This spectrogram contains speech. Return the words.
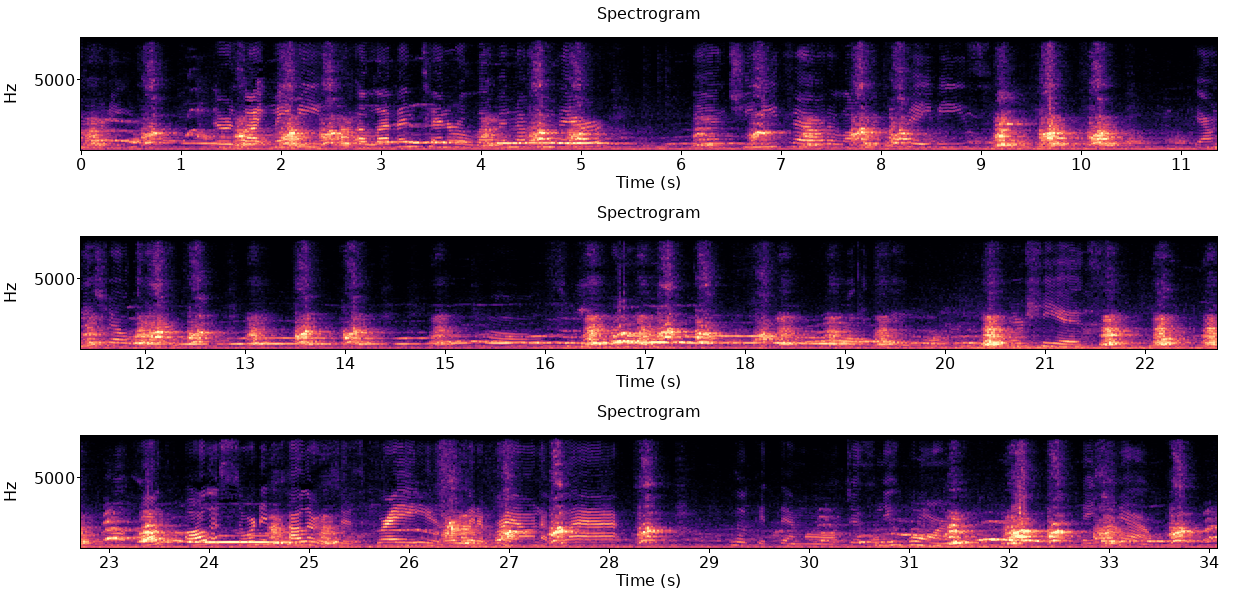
morning. There's like maybe 11, 10 or 11 of them there. And she needs out along with her babies. Downey shelter. Oh, sweet. There she is. All, all assorted colors. There's gray, little bit of brown, a black. Look at them all. Just newborn. They need out.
